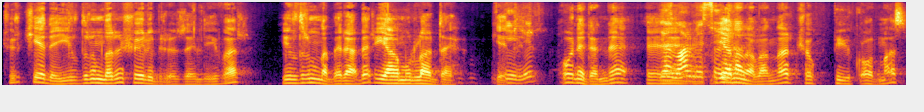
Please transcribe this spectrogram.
Türkiye'de yıldırımların şöyle bir özelliği var. Yıldırımla beraber yağmurlar da gelir. Gelir. O nedenle e, Yanar ve söner. yanan alanlar çok büyük olmaz.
